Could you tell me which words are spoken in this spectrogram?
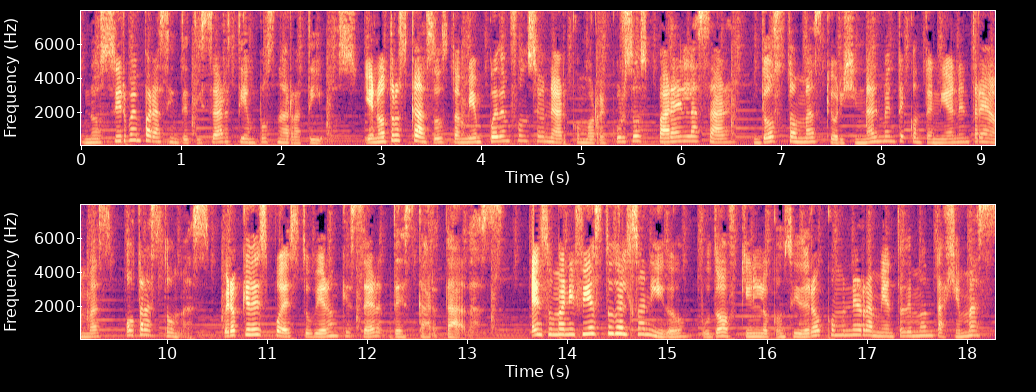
nos sirven para sintetizar tiempos narrativos, y en otros casos también pueden funcionar como recursos para enlazar dos tomas que originalmente contenían entre ambas otras tomas, pero que después tuvieron que ser descartadas. En su manifiesto del sonido, Budovkin lo consideró como una herramienta de montaje más,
